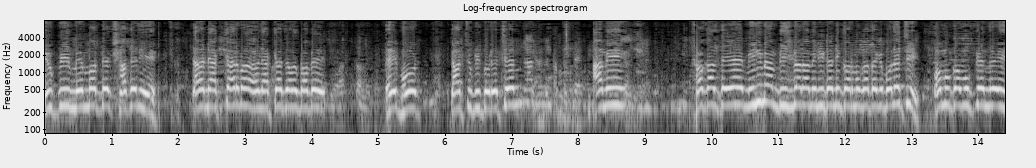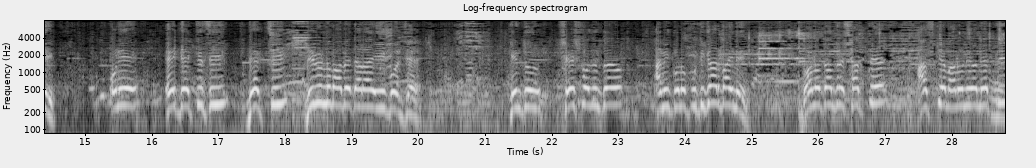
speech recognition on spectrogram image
ইউপি মেম্বারদের সাথে নিয়ে। তারা ন্যাক্কার বা ন্যাক্কারজনক ভাবে এই ভোট কারচুপি করেছেন। আমি সকাল থেকে মিনিমাম বিশ বার আমি রিটার্নিং কর্মকর্তাকে বলেছি, অমুক অমুক কেন্দ্রেই। উনি এই দেখতেছি, দেখছি, বিভিন্নভাবে তারা এই বলছে। কিন্তু শেষ পর্যন্ত আমি কোনো প্রতিকার পাইনি। গণতন্ত্রের স্বার্থে আজকে মাননীয় নেত্রী,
